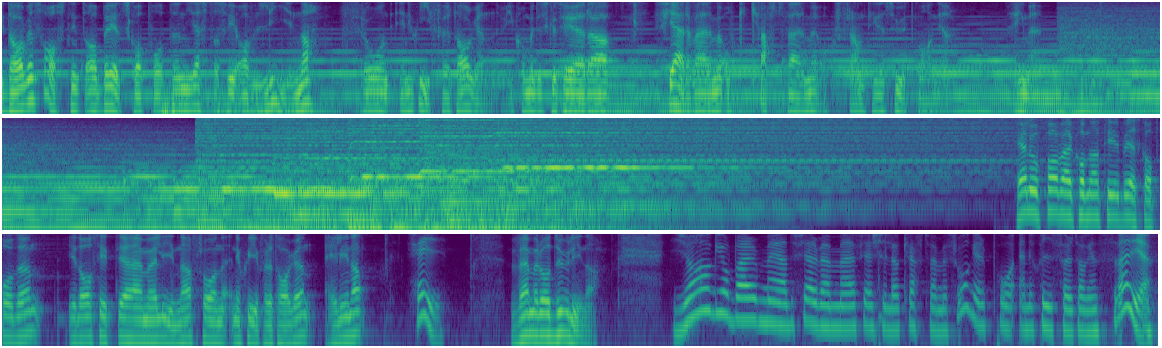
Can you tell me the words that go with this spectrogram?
I dagens avsnitt av Beredskapspodden gästas vi av Lina från Energiföretagen. Vi kommer diskutera fjärrvärme och kraftvärme och framtidens utmaningar. Häng med! Hej allihopa och välkomna till Beredskapspodden. Idag sitter jag här med Lina från Energiföretagen. Hej Lina! Hej! Vem är då du Lina? Jag jobbar med fjärrvärme, fjärrkyla och kraftvärmefrågor på Energiföretagen Sverige.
